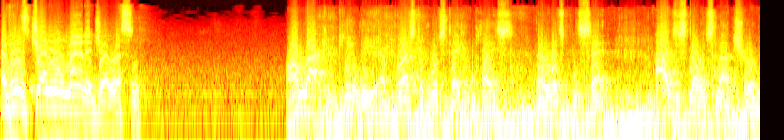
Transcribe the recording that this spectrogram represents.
of his general manager. Listen. I'm not completely abreast of what's taken place or what's been said. I just know it's not true.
